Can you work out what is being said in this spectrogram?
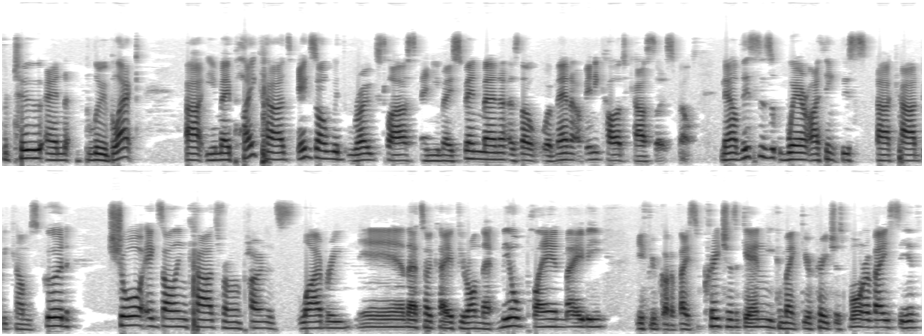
for two and blue black, uh, you may play cards exile with Rogue's class, and you may spend mana as though it were mana of any color to cast those spells. Now, this is where I think this uh, card becomes good. Sure, exiling cards from opponent's library, yeah, that's okay if you're on that mill plan, maybe. If you've got evasive creatures again, you can make your creatures more evasive,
